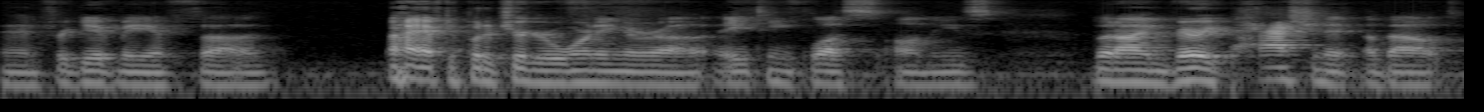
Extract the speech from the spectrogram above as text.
and forgive me if uh, I have to put a trigger warning or uh, 18 plus on these. But I'm very passionate about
